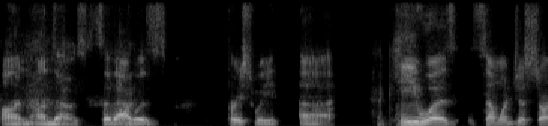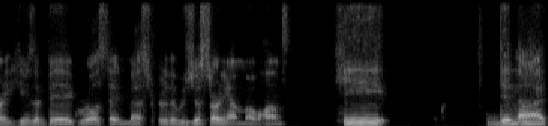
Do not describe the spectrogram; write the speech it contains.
on on those. So that was pretty sweet. Uh, he was someone just starting he was a big real estate investor that was just starting out in mobile homes. He did not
